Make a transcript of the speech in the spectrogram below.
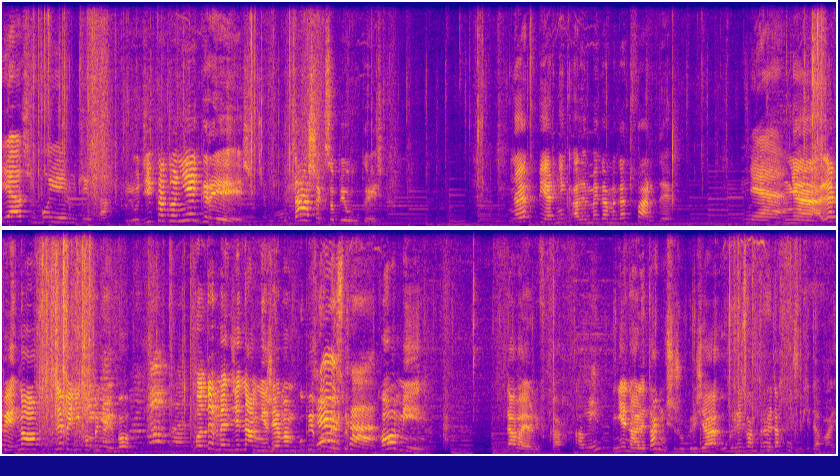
Ja spróbuję ludzika. Ludzika to nie gryź. Daszek sobie ugryź. No jak piernik, ale mega, mega twardy. Nie. Nie, lepiej, no, lepiej nie kombinuj, bo potem będzie na mnie, że ja mam głupie pomysły. Żelka. Komin! Dawaj, Oliwka. Komin? Nie no, ale tak musisz ugryźć. Ja ugryzłam trochę dachówki, dawaj.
